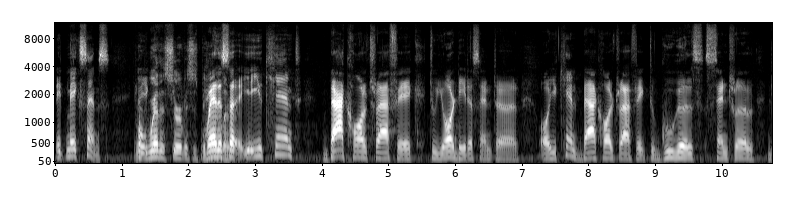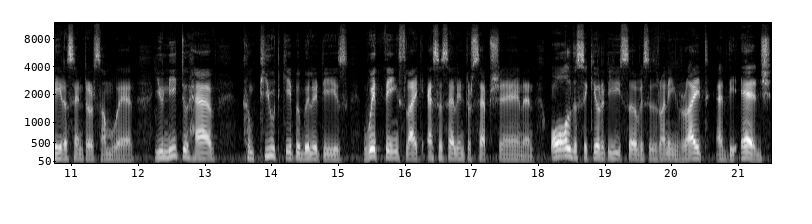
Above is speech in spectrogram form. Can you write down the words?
it makes sense. You know, where the service is being where delivered. The, you can't backhaul traffic to your data center, or you can't backhaul traffic to Google's central data center somewhere. You need to have compute capabilities with things like SSL interception and all the security services running right at the edge,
